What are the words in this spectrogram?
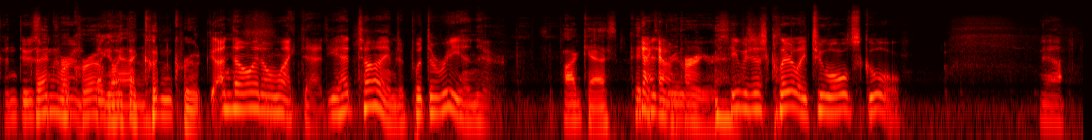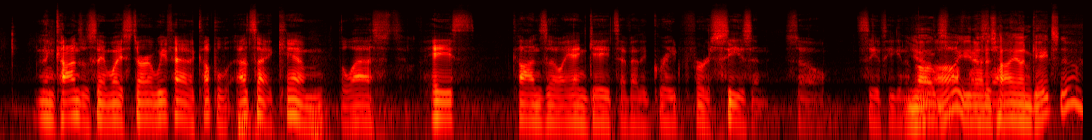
Couldn't do Couldn't some recruit. Oh, you like that man. couldn't recruit? Uh, No, I don't like that. You had time to put the re in there. podcast. Yeah, Couldn't Kevin recruit. Purriers. He was just clearly too old school. Yeah. And then Cuonzo the same way. Started. We've had a couple outside of Kim. The last Haith, Cuonzo, and Gates have had a great first season. So let's see if he can. Yeah. avoid Oh, you're sophomore not as slump. high on Gates now?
